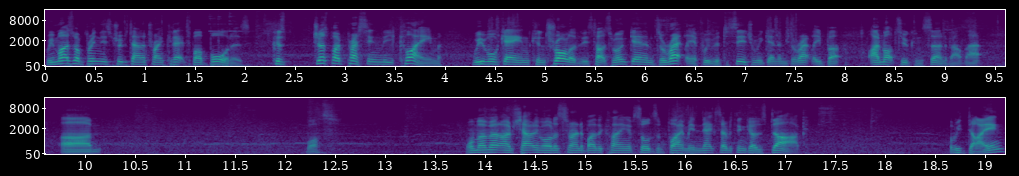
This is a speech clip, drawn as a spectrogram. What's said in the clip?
We might as well bring these troops down and try and connect to our borders. Because just by pressing the claim, we will gain control of these types. We won't gain them directly. If we were to siege we gain them directly. But I'm not too concerned about that. Um, what? One moment, I'm shouting orders surrounded by the clang of swords and fighting me. Next, everything goes dark. Are we dying?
